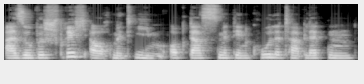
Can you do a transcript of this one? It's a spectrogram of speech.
Also besprich auch mit ihm, ob das mit den Kohletabletten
